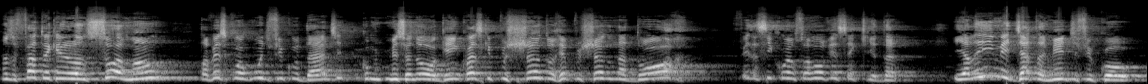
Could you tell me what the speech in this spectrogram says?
Mas o fato é que ele lançou a mão, talvez com alguma dificuldade, como mencionou alguém, quase que puxando, repuxando na dor, fez assim com a sua mão ressequida. E ela imediatamente ficou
